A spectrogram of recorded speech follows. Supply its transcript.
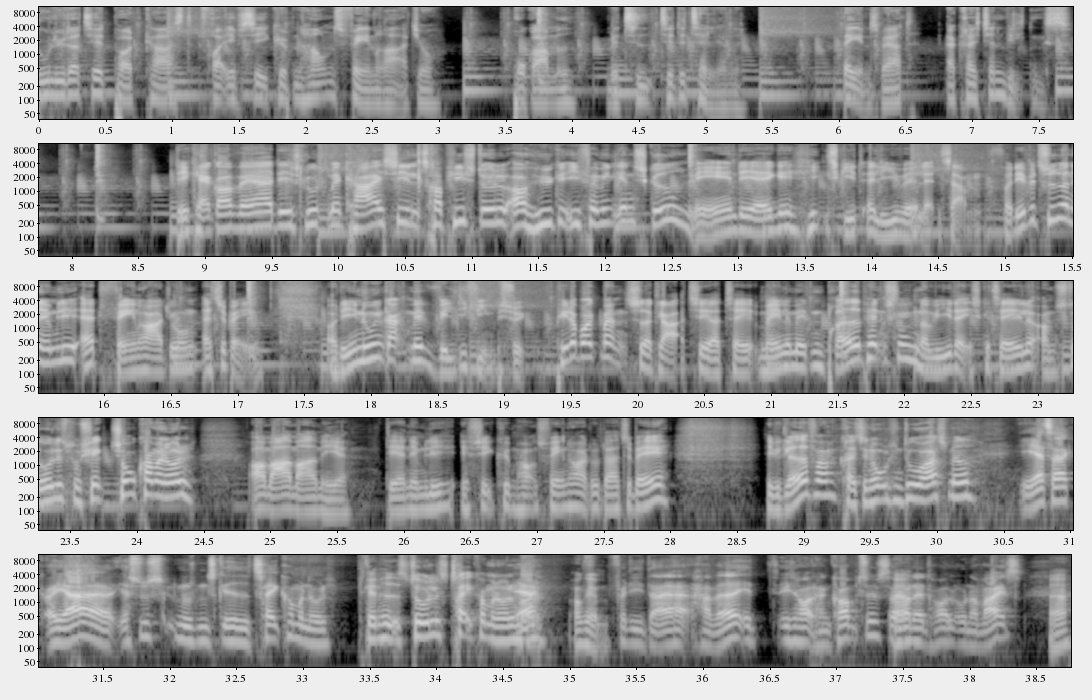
Du lytter til et podcast fra FC Københavns Fanradio. Programmet med tid til detaljerne. Dagens vært er Christian Wilkens. Det kan godt være, at det er slut med kajsild, trappistøl og hygge i familiens skød, men det er ikke helt skidt alligevel alt sammen. For det betyder nemlig, at fanradioen er tilbage. Og det er nu engang med vældig fin besøg. Peter Brygman sidder klar til at tage, male med den brede pensel, når vi i dag skal tale om Ståles projekt 2.0 og meget, meget mere. Det er nemlig FC Københavns Fanradio, der er tilbage. Det er vi glade for. Christian Olsen, du er også med. Ja tak, og jeg, jeg synes nu, den skal hedde 3,0. Skal den hedde Ståles 3.0 Ja. Okay. Fordi der er, har været et, et hold, han kom til, så Ja. var der et hold undervejs. Ja. 1,0,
